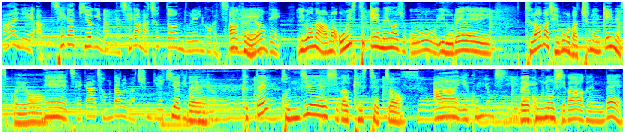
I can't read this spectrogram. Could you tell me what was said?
아, 예. 아, 제가 기억이 나네요. 제가 맞췄던 노래인 것 같은데. 아, 그래요? 네. 이거는 아마 OST 게임 해가지고 이 노래의 드라마 제목을 맞추는 게임이었을 거예요. 네, 제가 정답을 맞춘 게 기억이 네. 나네요. 그때 권지혜 씨가 게스트였죠. 아, 예, 공룡 씨. 네, 공룡 씨가 그랬는데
